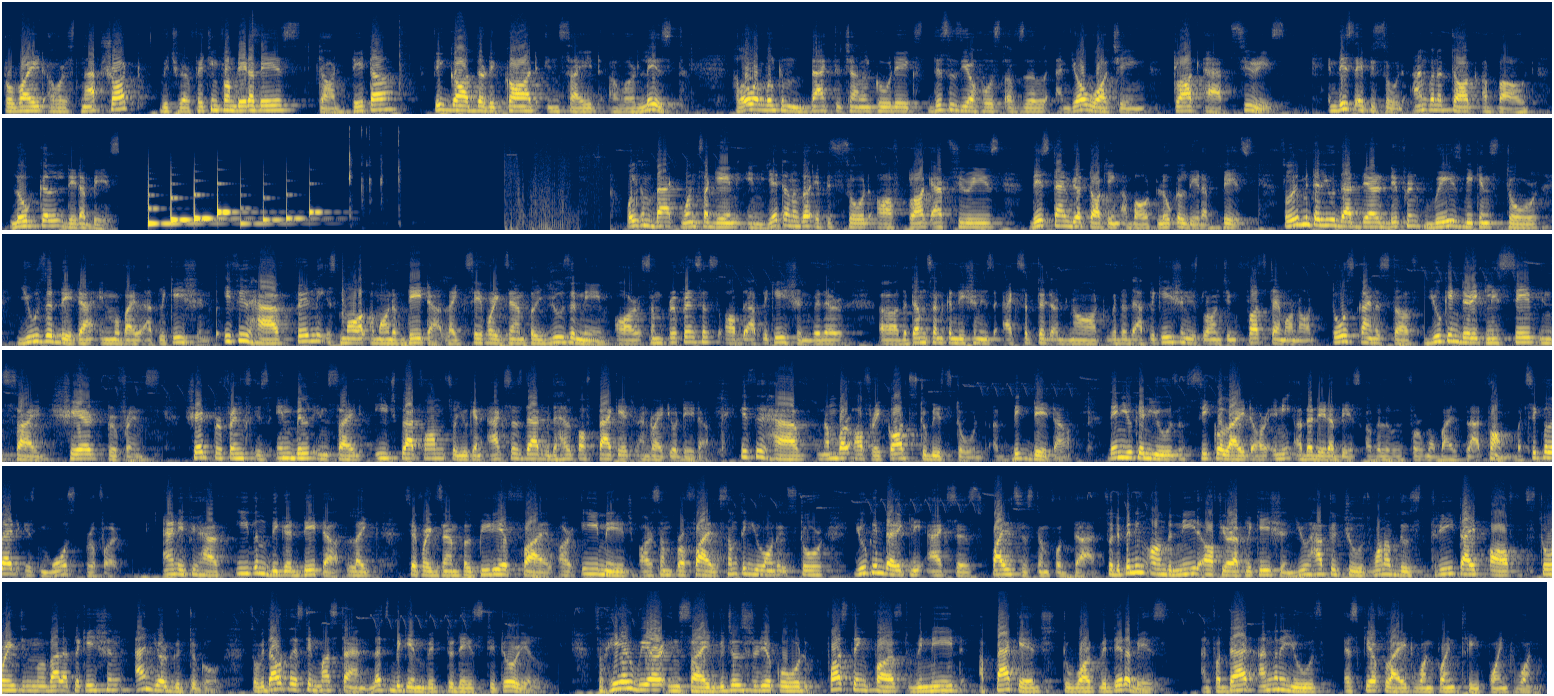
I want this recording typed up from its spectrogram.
provide our snapshot which we are fetching from database dot data. We got the record inside our list. Hello and welcome back to channel codex. This is your host afzal and you're watching clock app series. In this episode i'm going to talk about local database Welcome back once again in yet another episode of Clock App series. This time we are talking about local database. So let me tell you that there are different ways we can store user data in mobile application. If you have fairly small amount of data, like say for example username or some preferences of the application, whether uh, the terms and condition is accepted or not, whether the application is launching first time or not, those kind of stuff, you can directly save inside shared preference. Shared preference is inbuilt inside each platform so you can access that with the help of package and write your data. If you have number of records to be stored, a big data, then you can use SQLite or any other database available for mobile platform. But SQLite is most preferred and if you have even bigger data like say for example pdf file or image or some profile something you want to store you can directly access file system for that so depending on the need of your application you have to choose one of those three type of storage in mobile application and you're good to go so without wasting much time let's begin with today's tutorial so here we are inside Visual Studio Code. First thing first, we need a package to work with database. And for that, I'm going to use SQFlite 1.3.1.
